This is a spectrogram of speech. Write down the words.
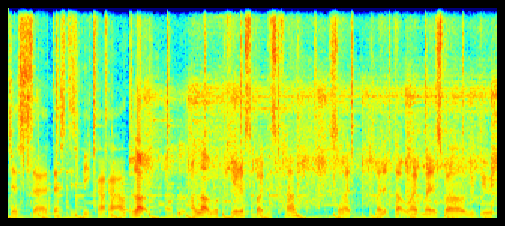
just uh, test this B car out. A lot, a, lot were curious about this car, so I might thought I might as well review it.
